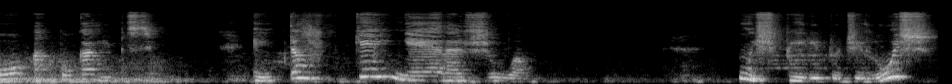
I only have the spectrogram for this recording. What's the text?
o Apocalipse. Então, quem era João? Um espírito de luz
